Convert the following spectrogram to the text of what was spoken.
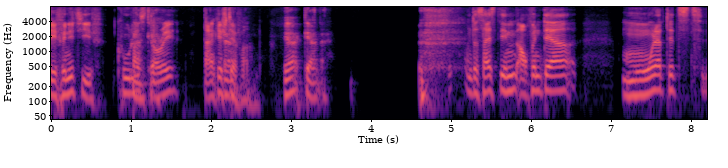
Definitiv. Coole Danke. Story. Danke, Ja. Stefan. Ja, gerne. Und das heißt eben, auch wenn der Monat jetzt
